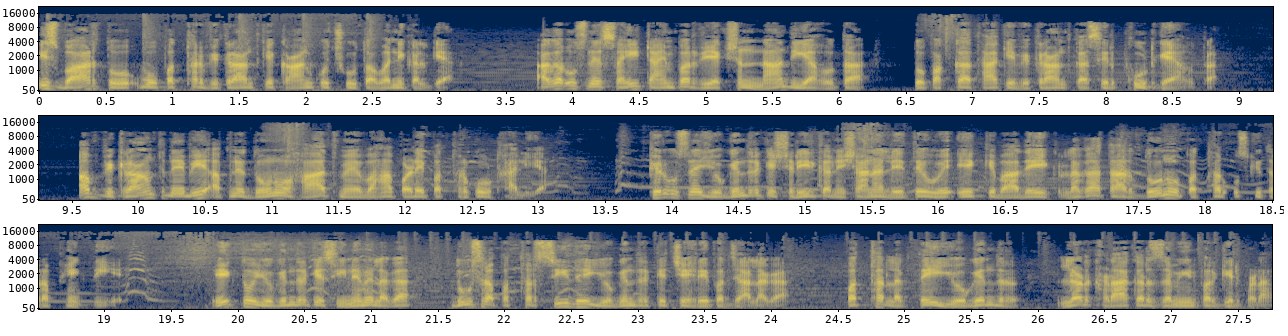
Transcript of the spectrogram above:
इस बार तो वो पत्थर विक्रांत के कान को छूता हुआ निकल गया। अगर उसने सही टाइम पर रिएक्शन ना दिया होता तो पक्का था कि विक्रांत का सिर फूट गया होता। अब विक्रांत ने भी अपने दोनों हाथ में वहाँ पड़े पत्थर को उठा लिया। फिर उसने योगेंद्र के शरीर का निशाना लेते हुए एक के बाद एक लगातार दोनों पत्थर उसकी तरफ़ फेंक दिए। एक तो योगेंद्र के सीने में लगा, दूसरा पत्थर सीधे योगेंद्र के चेहरे पर जा लगा। पत्थर लगते ही योगेंद्र लड़खड़ाकर ज़मीन पर गिर पड़ा।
